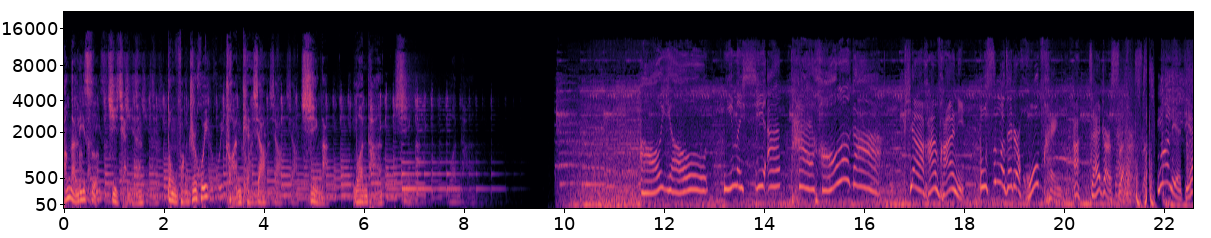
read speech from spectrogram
长安历史几千年，东方智慧传天下。西安，乱谈西安，乱谈。哦呦，你们西安太好了嘎！偏寒寒你，不是我在这儿胡喷你啊，在这儿是，我列爹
